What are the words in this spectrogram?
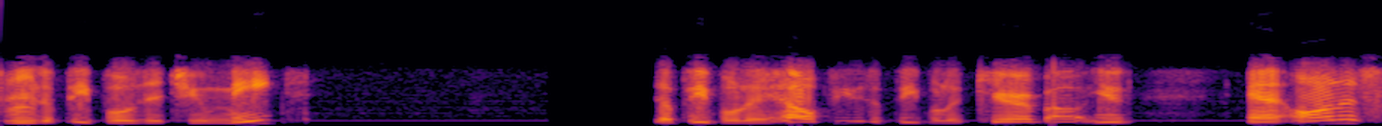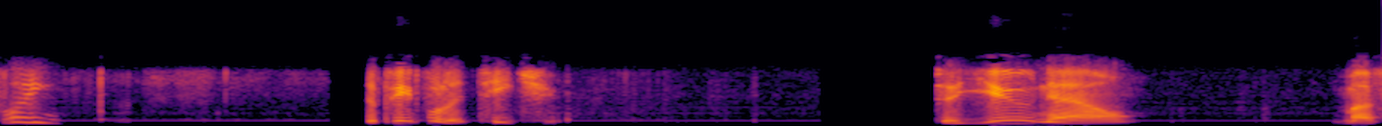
through the people that you meet, the people that help you, the people that care about you, and honestly, the people that teach you. So you now must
